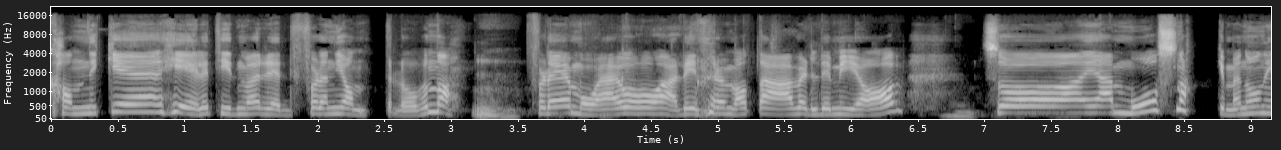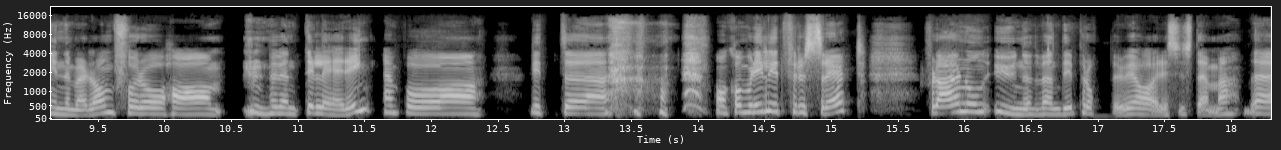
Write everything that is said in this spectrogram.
kan ikke hele tiden være redd for den janteloven, da. Mm. For det må jeg jo ærlig innrømme at det er veldig mye av. Så jeg må snakke med noen innimellom for å ha ventilering på litt uh, Man kan bli litt frustrert. For det er noen unødvendige propper vi har i systemet. Det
